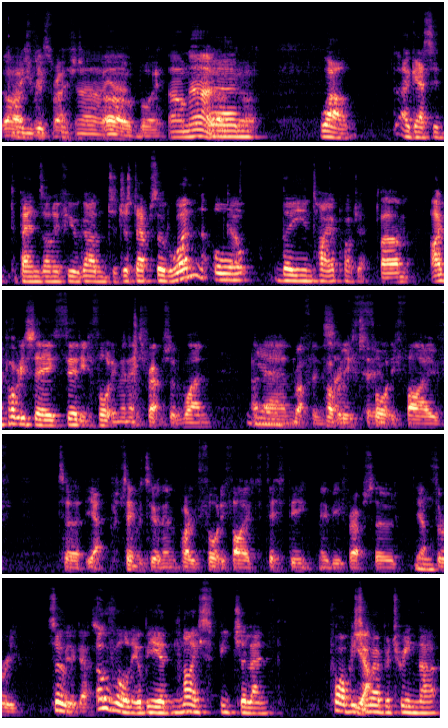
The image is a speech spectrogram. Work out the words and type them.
oh, Oh, I've you just- refreshed. oh, Oh, boy. Oh no. Oh, Um, God. Well, I guess it depends on if you're going to just episode one or No. the entire project. Um, I'd probably say 30 to 40 minutes for episode one, and Yeah. then Roughly the probably 45 to, yeah, same for two, and then probably 45 to 50 maybe for episode Yeah. three. So be a guess. overall, it'll be a nice feature length, probably Yeah. somewhere between that,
